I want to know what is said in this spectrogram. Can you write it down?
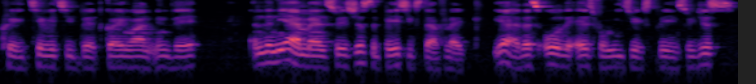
creativity bit going on in there and then yeah man so it's just the basic stuff like yeah that's all there is for me to explain so just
